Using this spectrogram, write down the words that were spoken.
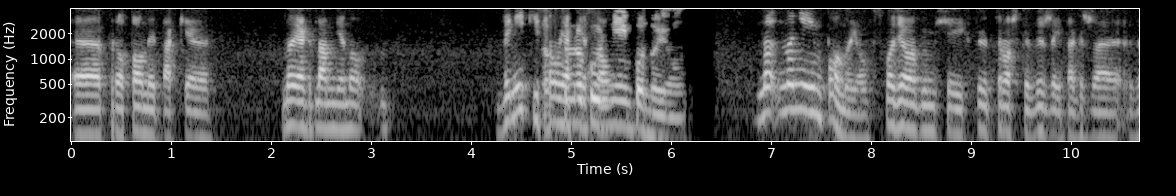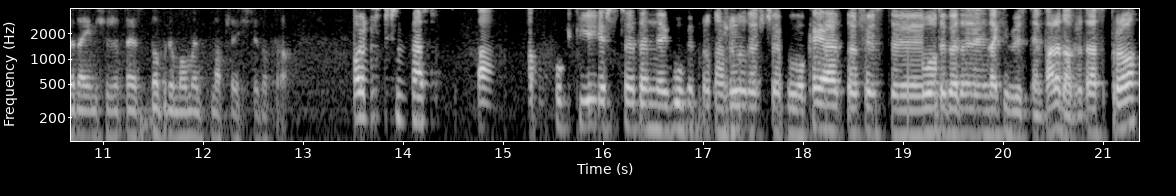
E, protony takie no jak dla mnie, no wyniki No, są w tym jakie roku są. nie imponują. No, no nie imponują. Spodziewałbym się ich troszkę wyżej, także wydaje mi się, że to jest dobry moment na przejście do pro. A, póki jeszcze ten główny proton żył, to jeszcze był ok, ale to już jest, było tylko jeden taki występ. Ale dobrze, teraz pro.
